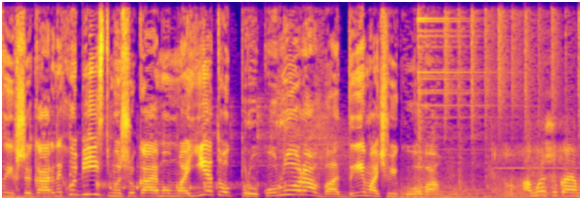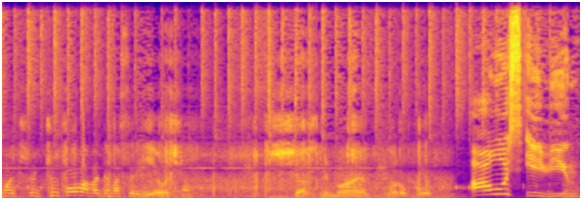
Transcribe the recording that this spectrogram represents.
цих шикарних обійсть ми шукаємо маєток прокурора Вадима Чуйкова. А ми шукаємо Чуйкова Вадима Сергійовича. Зараз немає на роботі. А ось і він.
